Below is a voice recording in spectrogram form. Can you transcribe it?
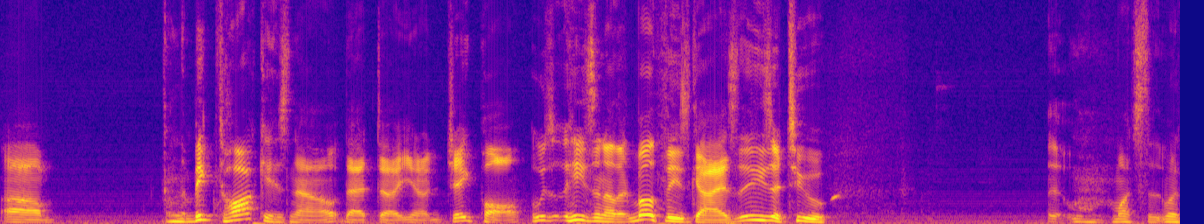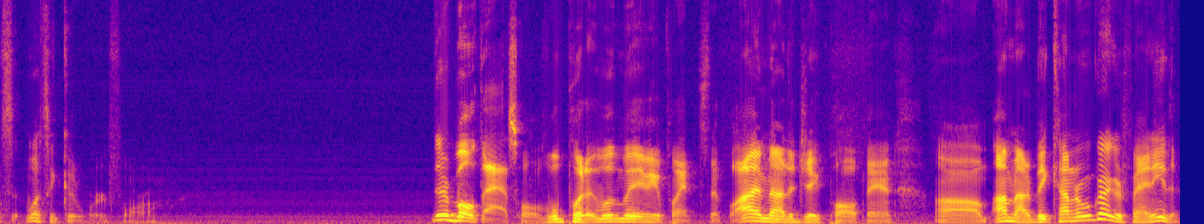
Um, and the big talk is now that uh, you know Jake Paul, who's he's another. Both these guys, these are two. Uh, what's the, what's what's a good word for them? They're both assholes. We'll put it. We'll make it plain and simple. I'm not a Jake Paul fan. Um, I'm not a big Conor McGregor fan either.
